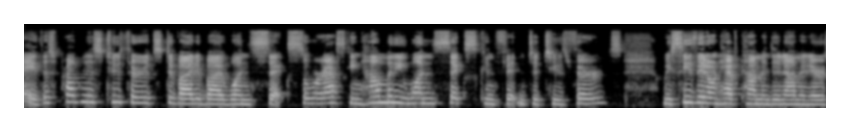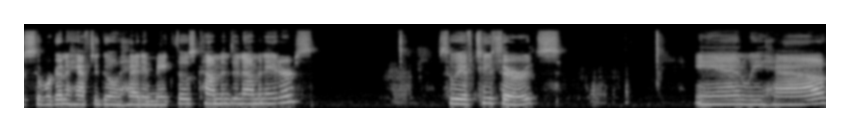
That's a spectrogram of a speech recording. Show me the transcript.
Okay, this problem is 2 thirds divided by 1 sixth. So we're asking how many 1 sixths can fit into 2 thirds. We see they don't have common denominators, so we're going to have to go ahead and make those common denominators. So we have 2 thirds, and we have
